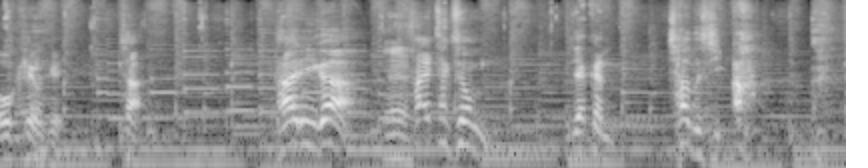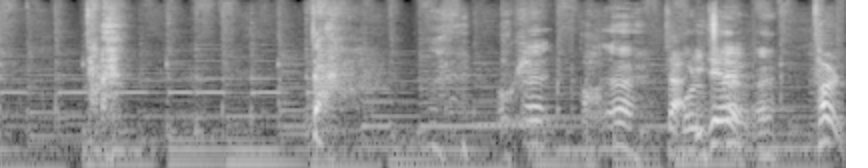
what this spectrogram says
오케이, 오케이. 자, 다리가 네. 살짝 좀 약간 차듯이. 아. 자뭘 이제 쳐요? 턴,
